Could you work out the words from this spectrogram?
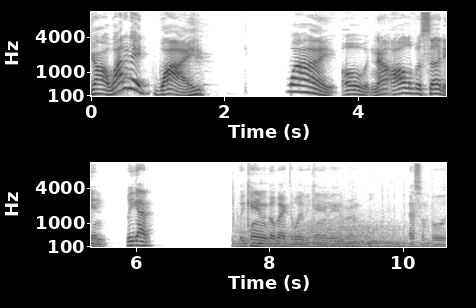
Y'all, why did they? Why? Why? Oh, now all of a sudden we got. We can't even go back the way we came in, bro. That's some bull.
